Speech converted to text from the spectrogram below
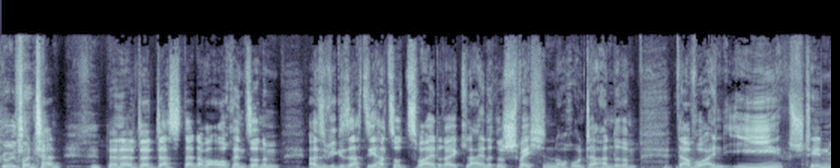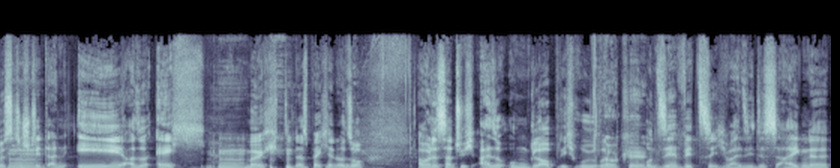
Gut. Und dann, dann, dann das dann aber auch in so einem, also wie gesagt, sie hat so zwei, drei kleinere Schwächen noch. Unter anderem, da wo ein I stehen müsste, hm. steht ein E, also Ech hm. möchte das Päckchen und so. Aber das ist natürlich also unglaublich rührend okay. und sehr witzig, weil sie das eigene,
